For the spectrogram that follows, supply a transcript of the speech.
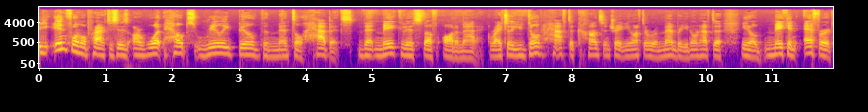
the informal practices are what helps really build the mental habits that make this stuff automatic, right? So that you don't have to concentrate, you don't have to remember, you don't have to, you know, make an effort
